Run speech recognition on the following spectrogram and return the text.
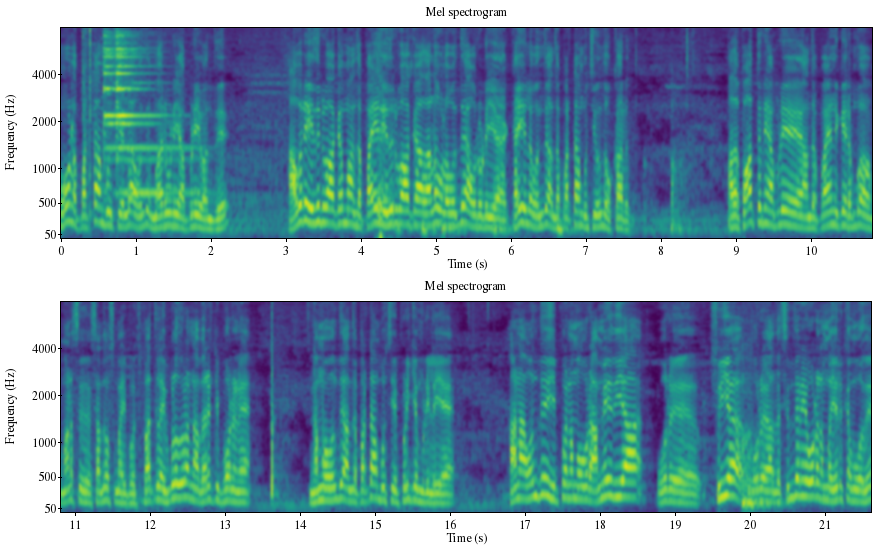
போன பட்டாம்பூச்சி எல்லாம் வந்து மறுபடியும் அப்படியே வந்து அவரை எதிர்பார்க்காம அந்த பையனை எதிர்பார்க்காத அளவில் வந்து அவருடைய கையில் வந்து அந்த பட்டாம்பூச்சி வந்து உட்காருது. அதை பார்த்தோன்னே அப்படியே அந்த பையனுக்கே ரொம்ப மனசு சந்தோஷமாகி போச்சு. பார்த்துல இவ்வளோ தூரம் நான் விரட்டி போனேனே நம்ம வந்து அந்த பட்டாம்பூச்சியை பிடிக்க முடியலையே. ஆனால் வந்து இப்போ நம்ம ஒரு அமைதியாக ஒரு சுய ஒரு அந்த சிந்தனையோடு நம்ம இருக்கும் போது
